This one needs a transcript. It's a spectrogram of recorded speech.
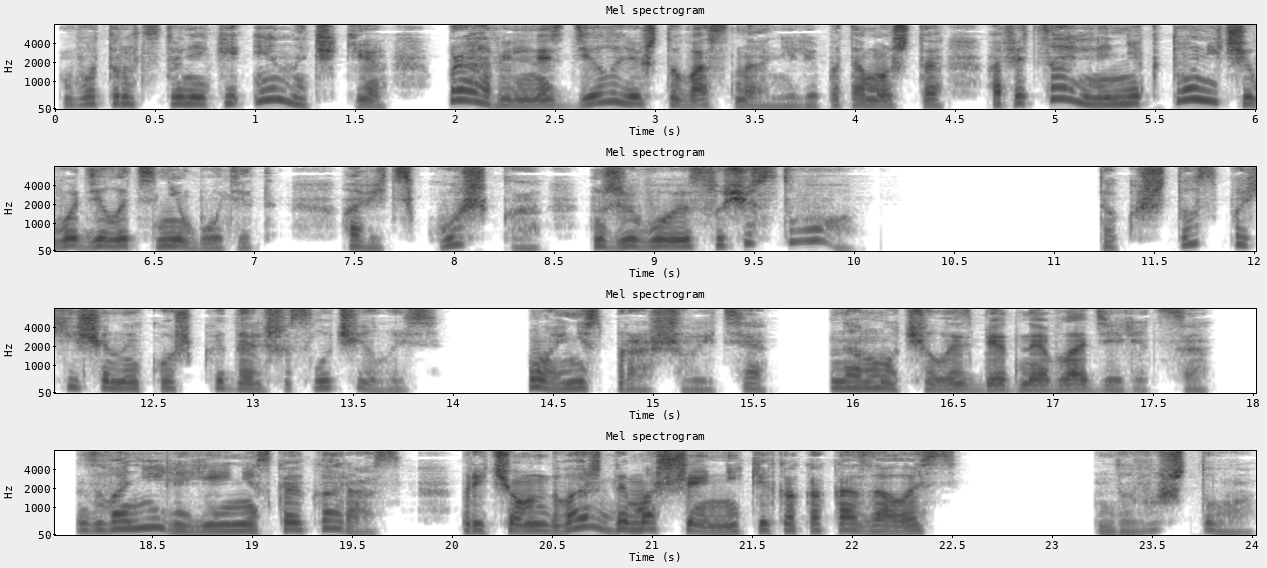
Вот родственники Инночки правильно сделали, что вас наняли, потому что официально никто ничего делать не будет. А ведь кошка — живое существо. Так что с похищенной кошкой дальше случилось? Ой, не спрашивайте. Намучилась бедная владелица. Звонили ей несколько раз, причем дважды мошенники, как оказалось. Да вы что?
